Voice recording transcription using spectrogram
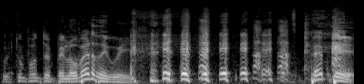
Pues tú ponte pelo verde, güey. Pepe.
